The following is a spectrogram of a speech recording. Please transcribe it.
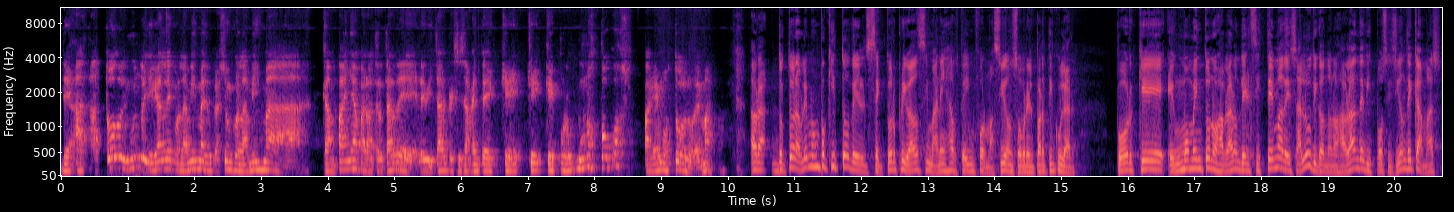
de a, todo el mundo llegarle con la misma educación, con la misma campaña para tratar de, evitar precisamente que, que, que, por unos pocos paguemos todo lo demás. Ahora, doctor, hablemos un poquito del sector privado si maneja usted información sobre el particular porque en un momento nos hablaron del sistema de salud y cuando nos hablaban de disposición de camas,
